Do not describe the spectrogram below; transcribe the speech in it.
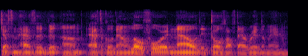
Justin has a bit um, has to go down low for it, now it throws off that rhythm and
